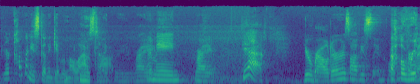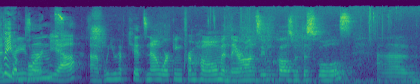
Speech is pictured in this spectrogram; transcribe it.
their company's going to give them a laptop. Likely, right. I mean, Right. yeah. Your router is obviously important. Oh, really important, reasons. yeah. Um, when you have kids now working from home and they're on Zoom calls with the schools, um,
